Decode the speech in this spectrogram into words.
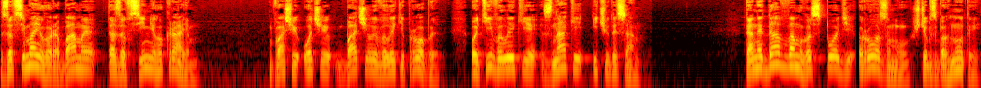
зо всіма його рабами та зо всім його краєм. Ваші очі бачили великі проби, оті великі знаки і чудеса. Та не дав вам Господь розуму, щоб збагнути,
